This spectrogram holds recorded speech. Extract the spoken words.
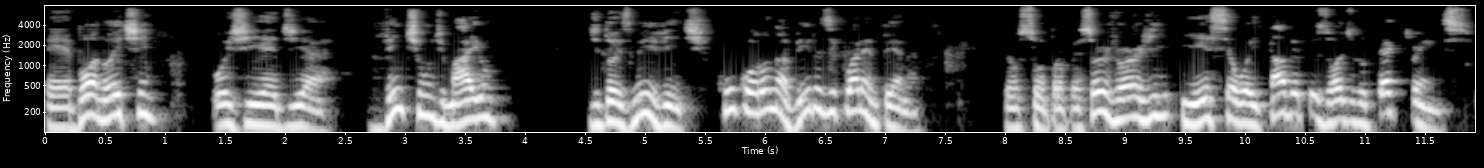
É, boa noite. Hoje é dia 21 de maio de 2020, com coronavírus e quarentena. Eu sou o professor Jorge e esse é o oitavo episódio do Tech Trends,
